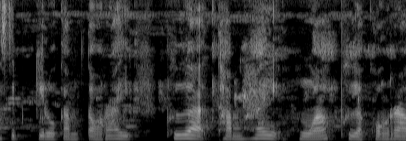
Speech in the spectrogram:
50 กิโลกรัมต่อไร่ เพื่อทำให้หัวเผือกของเรา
